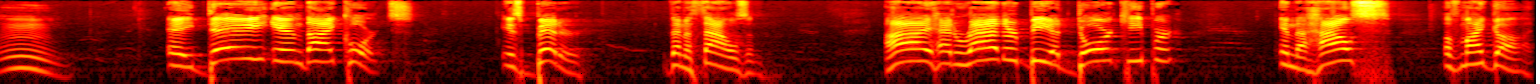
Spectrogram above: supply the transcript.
Mm, a day in thy courts is better than a thousand. I had rather be a doorkeeper in the house of my God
